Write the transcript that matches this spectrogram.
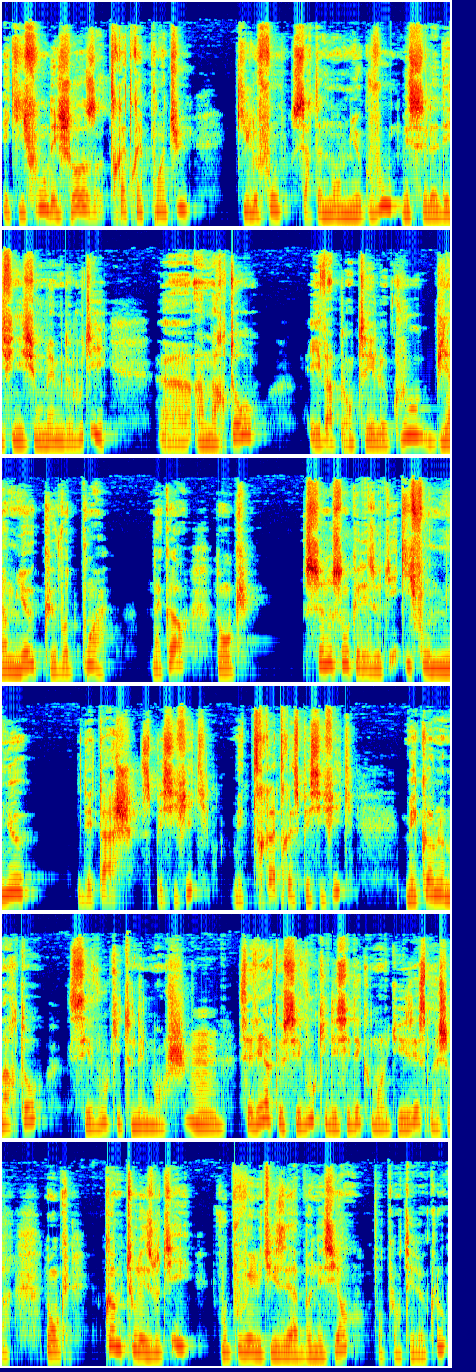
et qui font des choses très très pointues, qui le font certainement mieux que vous, mais c'est la définition même de l'outil. Euh, un marteau, il va planter le clou bien mieux que votre poing. D'accord? Donc, ce ne sont que des outils qui font mieux des tâches spécifiques, mais très très spécifiques. Mais comme le marteau, c'est vous qui tenez le manche. Hmm. C'est-à-dire que c'est vous qui décidez comment utiliser ce machin. Donc, comme tous les outils, vous pouvez l'utiliser à bon escient pour planter le clou,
